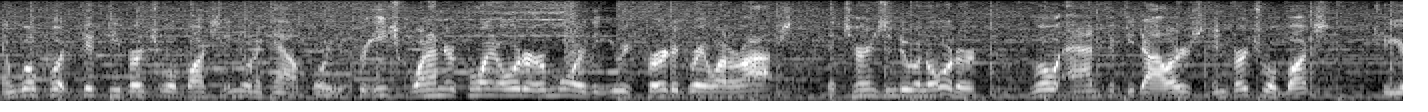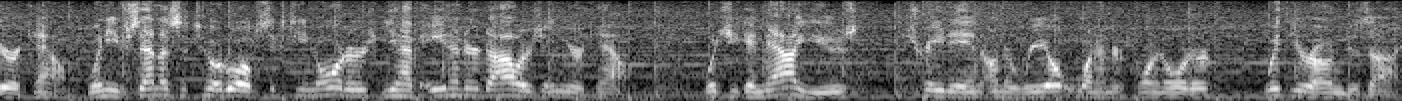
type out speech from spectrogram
and we'll put 50 virtual bucks into an account for you. For each 100 coin order or more that you refer to Greywater Ops that turns into an order, we'll add $50 in virtual bucks to your account. When you've sent us a total of 16 orders, you have $800 in your account, which you can now use to trade in on a real 100 coin order with your own design.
